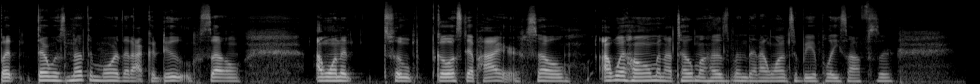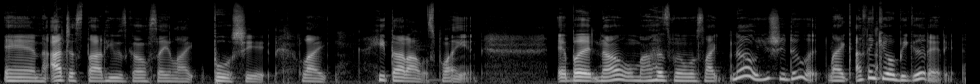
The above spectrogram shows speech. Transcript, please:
but there was nothing more that I could do. So I wanted to go a step higher. So I went home and I told my husband that I wanted to be a police officer. And I just thought he was going to say, like, bullshit. Like, he thought I was playing. Eh, but no, my husband was like, no, you should do it. Like, I think you'll be good at it.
